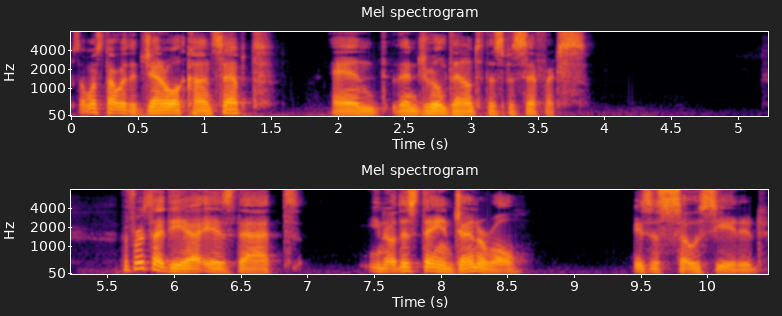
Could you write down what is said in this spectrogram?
So I want to start with a general concept and then drill down to the specifics. The first idea is that, you know, this day in general is associated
